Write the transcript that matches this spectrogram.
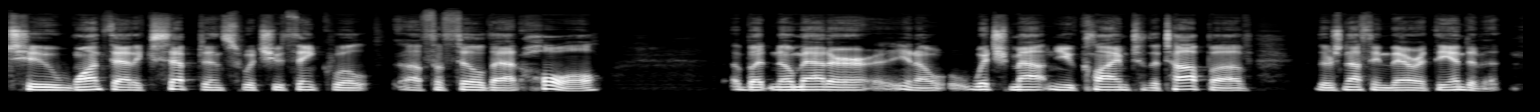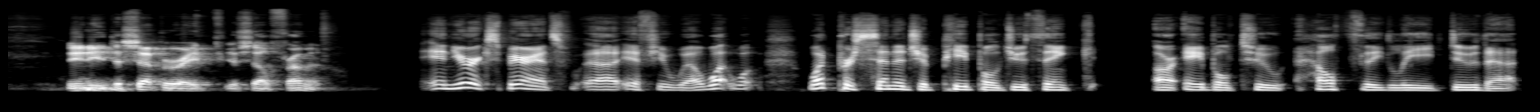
to want that acceptance, which you think will uh, fulfill that hole. But no matter you know which mountain you climb to the top of, there's nothing there at the end of it. You need to separate yourself from it in your experience, uh, if you will, what, what what percentage of people do you think are able to healthily do that?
